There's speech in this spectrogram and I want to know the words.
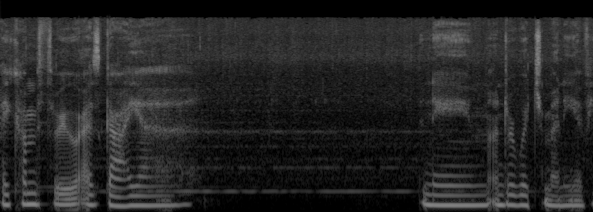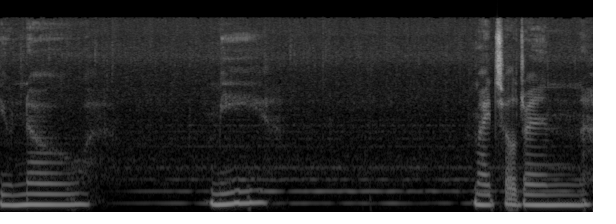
I come through as Gaia, the name under which many of you know me. My children,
